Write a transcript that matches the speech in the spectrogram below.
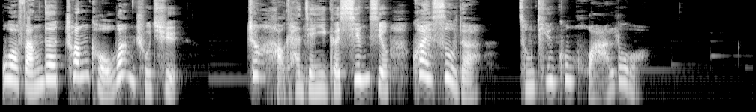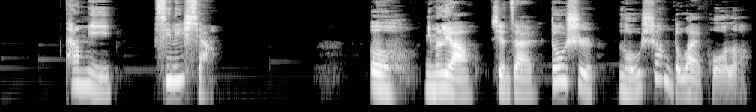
卧房的窗口望出去，正好看见一颗星星快速的从天空滑落。汤米心里想：“哦，你们俩现在都是楼上的外婆了。”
